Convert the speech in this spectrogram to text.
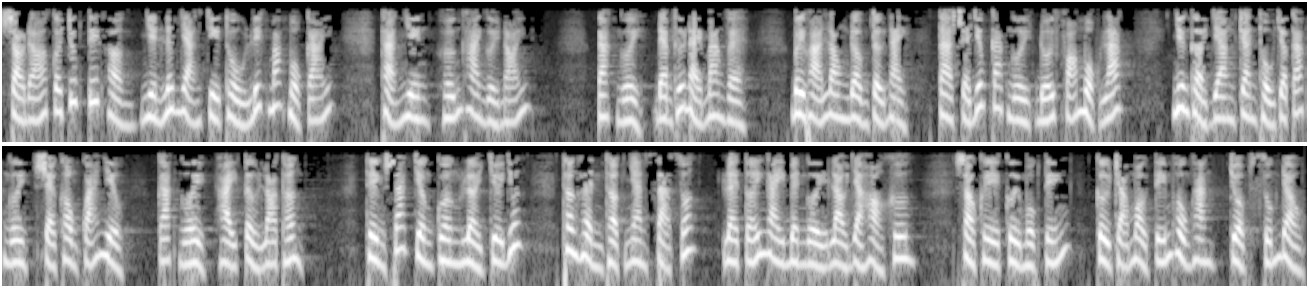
Sau đó có chút tiếc hận nhìn lên nhạn chỉ thủ liếc mắt một cái, thản nhiên hướng hai người nói. Các người đem thứ này mang về, bị hỏa long đồng tử này, ta sẽ giúp các người đối phó một lát, nhưng thời gian tranh thủ cho các ngươi sẽ không quá nhiều, các ngươi hãy tự lo thân. Thiền sát chân quân lời chưa dứt, thân hình thật nhanh xả xuất, lại tới ngay bên người lão già họ Khương. Sau khi cười một tiếng, cự trảo màu tím hung hăng chộp xuống đầu.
